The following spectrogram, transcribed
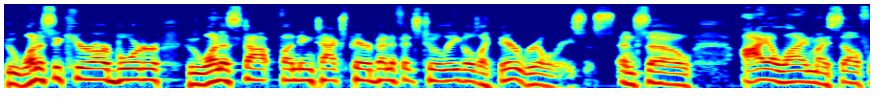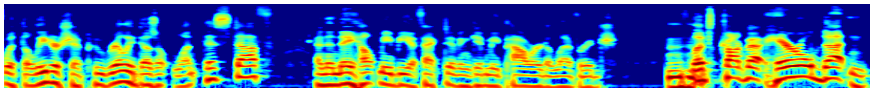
who want to secure our border, who want to stop funding taxpayer benefits to illegals, like they're real racists. And so I align myself with the leadership who really doesn't want this stuff, and then they help me be effective and give me power to leverage. Let's talk about Harold Dutton,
